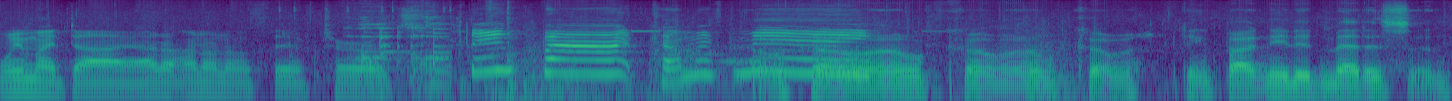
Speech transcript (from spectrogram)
we might die. I don't, I don't know if they have turrets. Or... Dinkbot, come with me. I'm me. coming. I'm coming. I'm coming. Dinkbot needed medicine.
